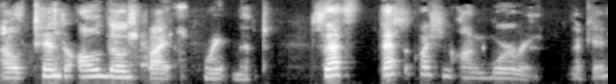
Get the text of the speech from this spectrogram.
I'll tend to all of those by appointment. So that's that's the question on worry. Okay.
